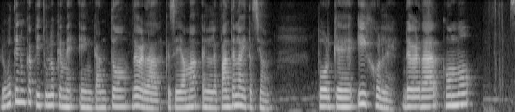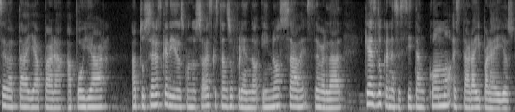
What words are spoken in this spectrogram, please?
Luego tiene un capítulo que me encantó de verdad, que se llama El elefante en la habitación, porque, híjole, de verdad, cómo se batalla para apoyar a tus seres queridos cuando sabes que están sufriendo y no sabes de verdad qué es lo que necesitan, cómo estar ahí para ellos.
